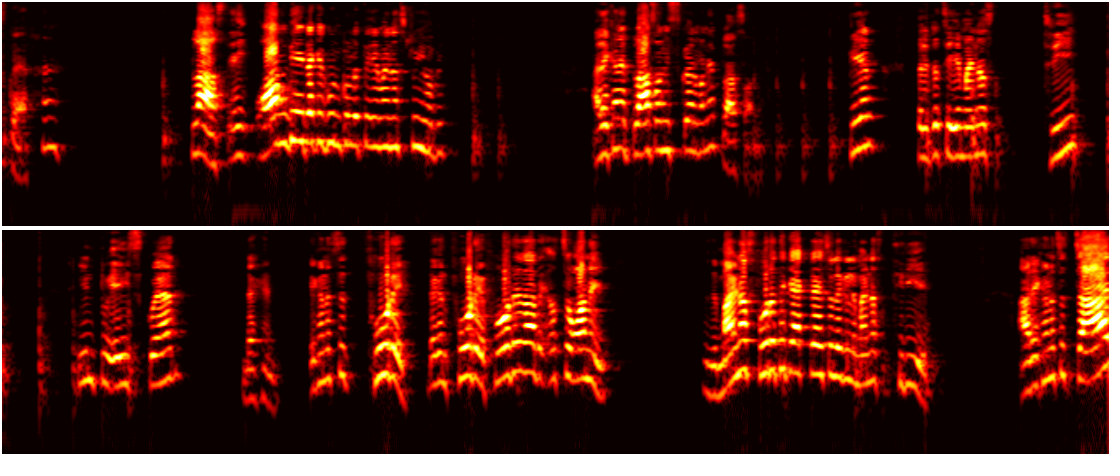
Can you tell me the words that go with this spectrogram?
square হ্যাঁ? প্লাস এই ওয়ান দিয়ে এটাকে গুণ করলে তো এ মাইনাস টুই হবে। আর এখানে প্লাস ওয়ান স্কোয়ার মানে প্লাস ওয়ান ক্লিয়ার তাহলে এটা হচ্ছে A minus three into A square দেখেন, এখানে হচ্ছে ফোর এ দেখেন ফোর এ ফোর এ আর হচ্ছে one A minus four A থেকে একটা চলে গেলে মাইনাস থ্রি এ আর এখানে হচ্ছে চার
